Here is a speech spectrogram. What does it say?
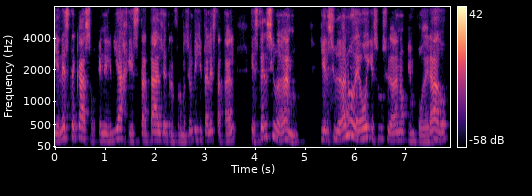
y en este caso, en el viaje estatal de transformación digital estatal, está el ciudadano. Y el ciudadano de hoy es un ciudadano empoderado,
